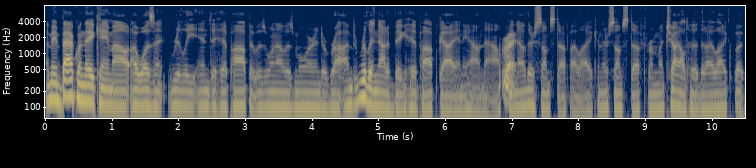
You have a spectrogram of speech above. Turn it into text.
I mean, back when they came out, I wasn't really into hip hop. It was when I was more into rock. I'm really not a big hip hop guy anyhow now. Right. You know, there's some stuff I like and there's some stuff from my childhood that I like, but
